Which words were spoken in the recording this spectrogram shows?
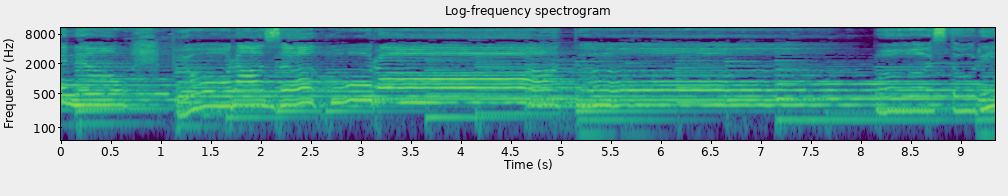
îngerii veneau pe o rază curată. Păstorilor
